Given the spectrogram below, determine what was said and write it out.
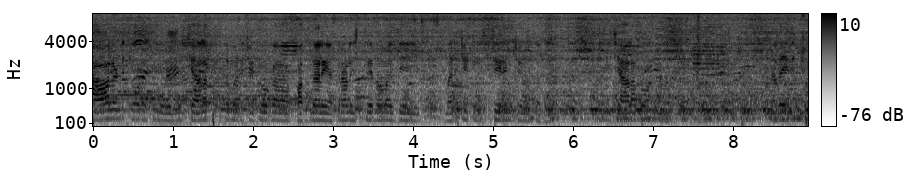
కావాలంటే చూడొచ్చు మీరు. చాలా పెద్ద మర్రి చెట్టు ఒక పద్నాలుగు ఎకరాల విస్తీర్ణంలో అయితే మర్రి చెట్టు విస్తీరించి ఉంటుంది ఇది చాలా బాగుంటుంది. అదైతే చూ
